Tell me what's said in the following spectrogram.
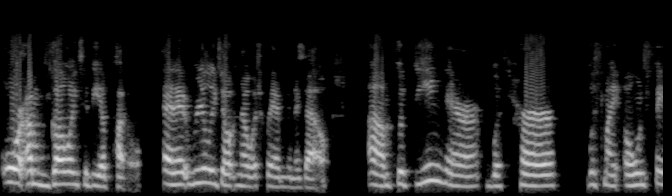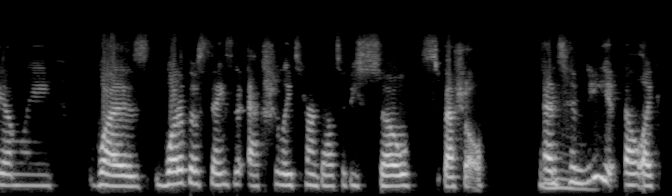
or I'm going to be a puddle. And I really don't know which way I'm going to go. Um, but being there with her, with my own family, was one of those things that actually turned out to be so special. And to Mm. me, it felt like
